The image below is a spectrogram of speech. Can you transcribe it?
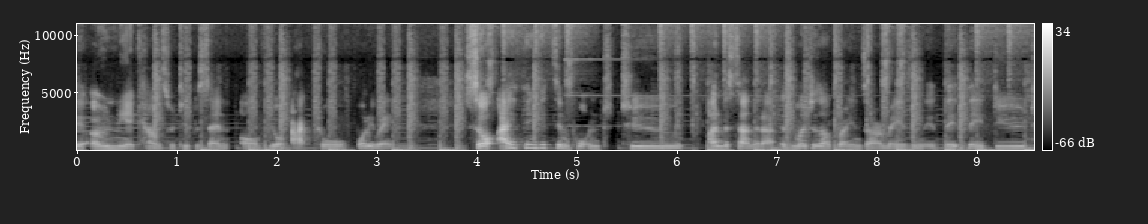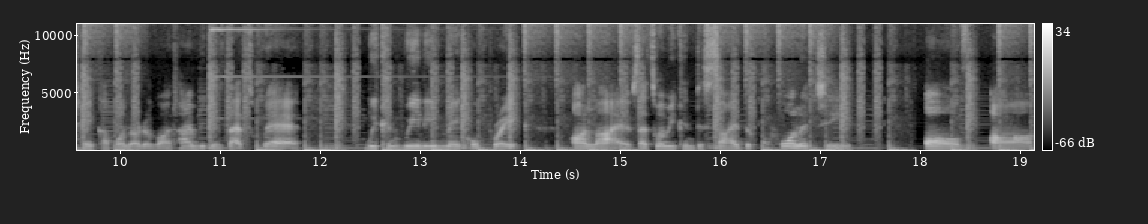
it only accounts for 2% of your actual body weight. So I think it's important to understand that as much as our brains are amazing, they, they do take up a lot of our time because that's where we can really make or break our lives. That's where we can decide the quality of our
